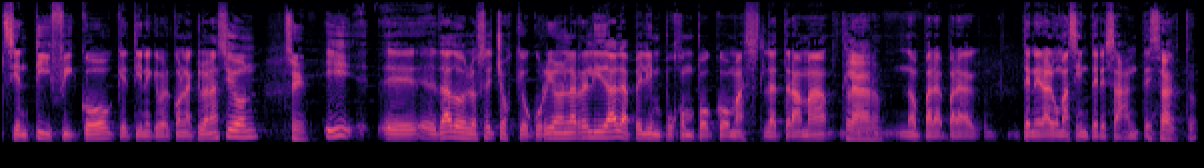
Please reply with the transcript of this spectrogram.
científico que tiene que ver con la clonación. Sí. Y eh, dados los hechos que ocurrieron en la realidad, la peli empuja un poco más la trama Claro. ¿no? para, para tener algo más interesante. Exacto.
